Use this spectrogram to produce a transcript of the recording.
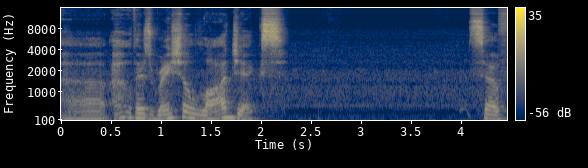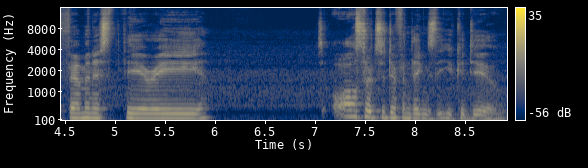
Uh, oh, there's racial logics. So feminist theory, all sorts of different things that you could do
